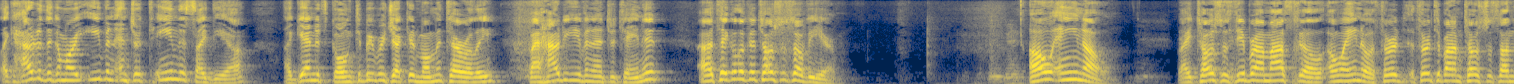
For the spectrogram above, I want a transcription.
like how did the Gemara even entertain this idea? Again, it's going to be rejected momentarily, but how do you even entertain it? Uh, take a look at Toshus over here. Oh, Aino. Right, Toshus Dibra Maschil, Aino, third, third to bottom Toshus on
